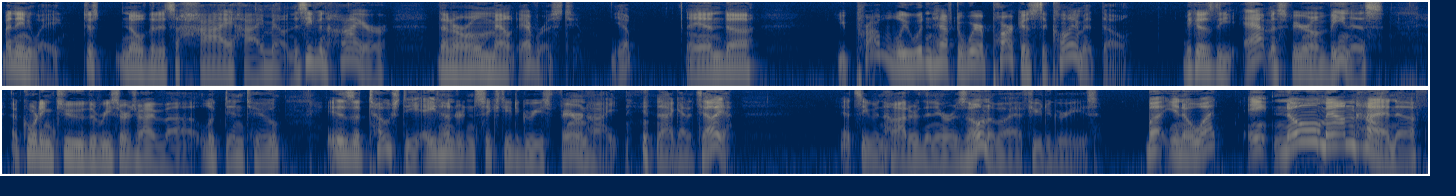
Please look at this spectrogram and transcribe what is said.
But anyway, just know that it's a high, high mountain. It's even higher than our own Mount Everest. Yep. And, uh, you probably wouldn't have to wear parkas to climb it, though, because the atmosphere on Venus, according to the research I've uh, looked into, is a toasty 860 degrees Fahrenheit. and I got to tell you, it's even hotter than Arizona by a few degrees. But you know what? Ain't no mountain high enough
